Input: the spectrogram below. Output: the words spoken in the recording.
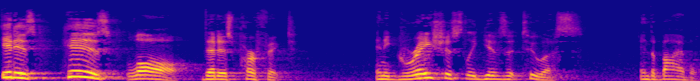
It is His law that is perfect, and He graciously gives it to us in the Bible.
